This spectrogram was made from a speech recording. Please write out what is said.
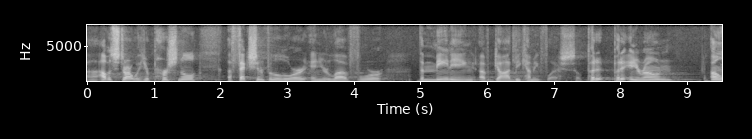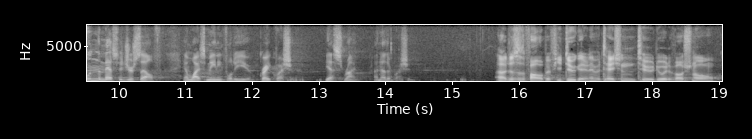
uh, I would start with your personal affection for the Lord and your love for the meaning of God becoming flesh. So put it, put it in your own, own the message yourself and why it's meaningful to you. Great question. Yes, Ryan, another question. Uh, just as a follow up, if you do get an invitation to do a devotional,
